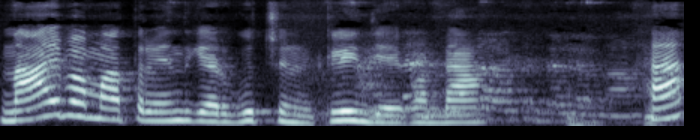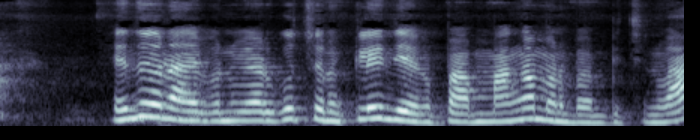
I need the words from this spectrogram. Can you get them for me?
నాయబ మాత్రం ఎందుకు ఇక్కడ కూర్చుని క్లీన్ చేయకుండా? హా? ఎందుకు నాయబ నువ్వు ఇక్కడ కూర్చుని క్లీన్ చేయకుండా? మంగమ్మను పంపించినవా?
